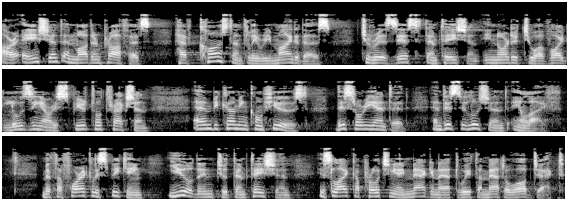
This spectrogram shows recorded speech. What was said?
Our ancient and modern prophets have constantly reminded us to resist temptation in order to avoid losing our spiritual traction and becoming confused, disoriented, and disillusioned in life. Metaphorically speaking, yielding to temptation is like approaching a magnet with a metal object.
